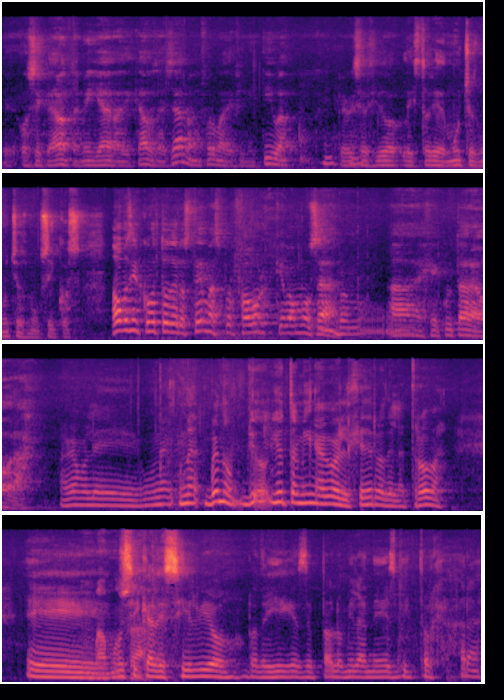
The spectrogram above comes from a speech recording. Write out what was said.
eh, o se quedaron también ya radicados allá, no en forma definitiva, uh -huh. pero esa ha sido la historia de muchos, muchos músicos. Vamos a ir con otro de los temas, por favor, que vamos a, a ejecutar ahora. Hagámosle una, una bueno, yo, yo también hago el género de la trova. Eh, música a... de Silvio Rodríguez, de Pablo Milanés, Víctor Jara.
